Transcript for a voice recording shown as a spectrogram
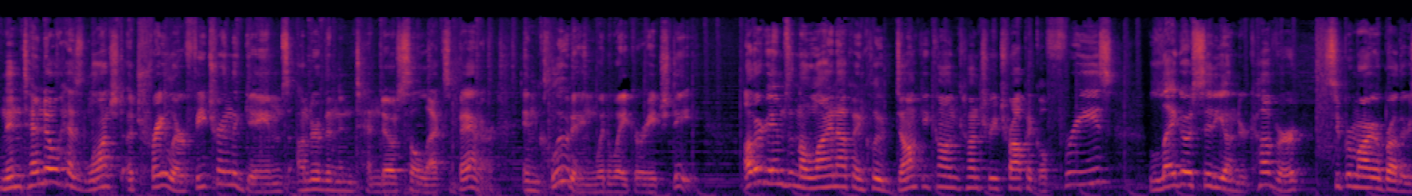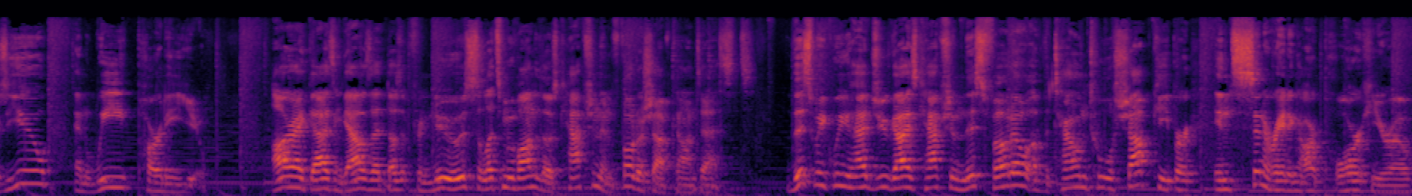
Nintendo has launched a trailer featuring the games under the Nintendo Selects banner, including Wind Waker HD. Other games in the lineup include Donkey Kong Country Tropical Freeze, LEGO City Undercover, Super Mario Bros. U, and Wii Party U. Alright guys and gals, that does it for news, so let's move on to those caption and Photoshop contests. This week we had you guys caption this photo of the Town Tool shopkeeper incinerating our poor hero.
